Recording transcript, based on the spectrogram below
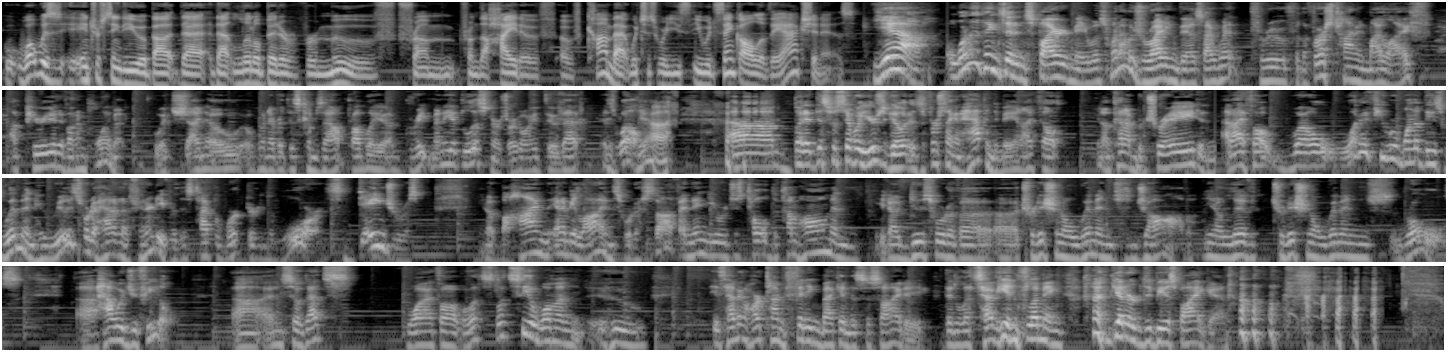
what was interesting to you about that that little bit of remove from from the height of of combat, which is where you you would think all of the action is? Yeah, one of the things that inspired me was when I was writing this, I went through for the first time in my life a period of unemployment, which I know whenever this comes out, probably a great many of the listeners are going through that as well. Yeah. um, but it, this was several years ago. It was the first thing that happened to me, and I felt you know, kind of betrayed. And, and I thought, well, what if you were one of these women who really sort of had an affinity for this type of work during the war? It's dangerous, you know, behind the enemy lines sort of stuff. And then you were just told to come home and, you know, do sort of a, a traditional women's job, you know, live traditional women's roles. Uh, how would you feel? Uh, and so that's why I thought, well, let's let's see a woman who is having a hard time fitting back into society, then let's have Ian Fleming get her to be a spy again.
